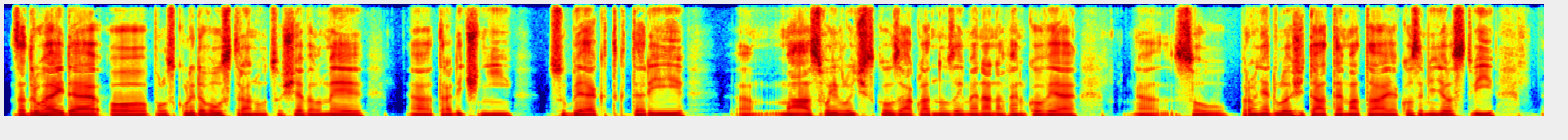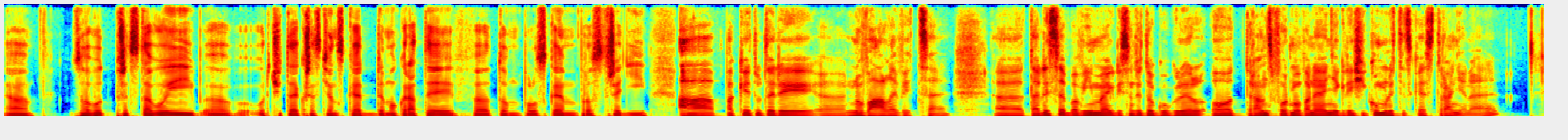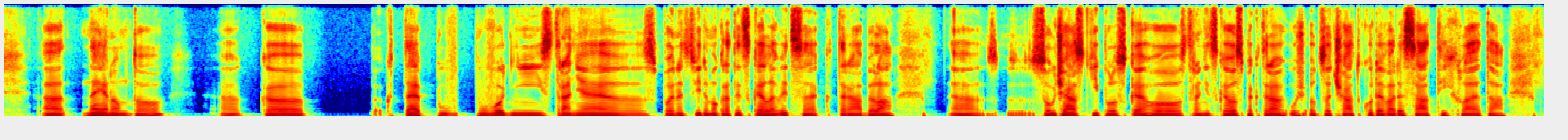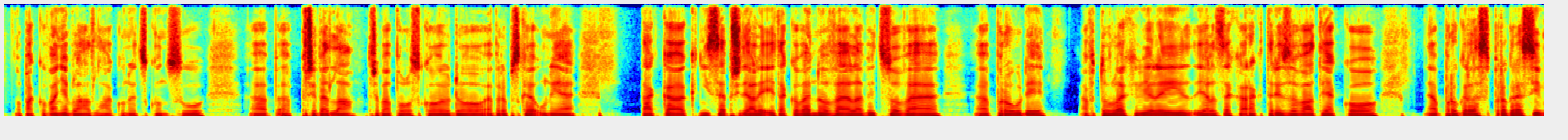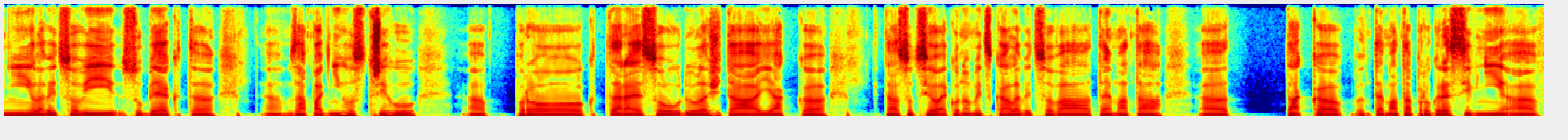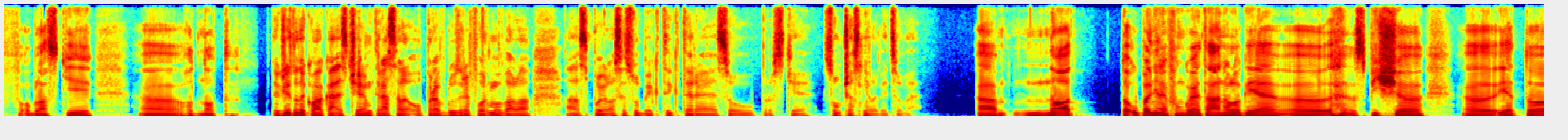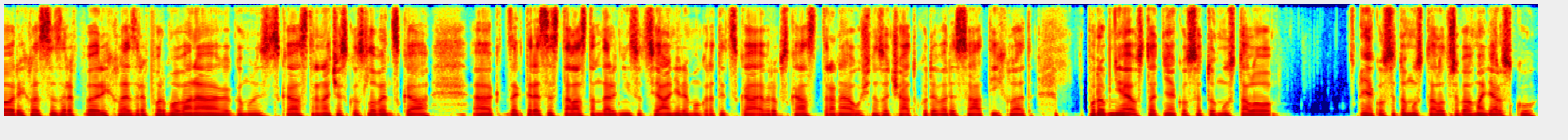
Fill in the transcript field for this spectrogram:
za druhé jde o Polskou lidovou stranu, což je velmi tradiční subjekt, který má svoji voličskou základnu zejména na venkově. Jsou pro ně důležitá témata jako zemědělství znovu představují eh, určité křesťanské demokraty v tom polském prostředí. A pak je tu tedy eh, nová levice. Eh, tady se bavíme, když jsem si to googlil, o transformované někdejší komunistické straně, ne? Nejenom to. K, k té původní straně spojenectví demokratické levice, která byla součástí polského stranického spektra už od začátku 90. let a opakovaně vládla, konec konců přivedla třeba Polsko do Evropské unie, tak k ní se přidali i takové nové levicové proudy a v tuhle chvíli je lze charakterizovat jako progres, progresivní levicový subjekt západního střihu, pro které jsou důležitá jak ta socioekonomická levicová témata, eh, tak eh, témata progresivní v oblasti eh, hodnot. Takže je to taková KSČM, která se ale opravdu zreformovala a spojila se subjekty, které jsou prostě současně levicové. Um, no, to úplně nefunguje, ta analogie. Eh, spíš eh, je to rychle, se zref, rychle zreformovaná komunistická strana Československá, eh, ze které se stala standardní sociálně demokratická evropská strana už na začátku 90. let. Podobně ostatně, jako se tomu stalo jako se tomu stalo třeba v Maďarsku,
